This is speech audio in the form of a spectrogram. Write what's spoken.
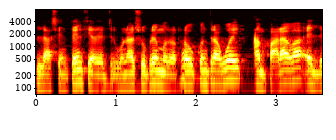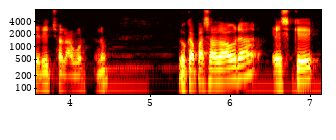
la sentencia del Tribunal Supremo de Roe contra Wade amparaba el derecho al aborto. ¿no? Lo que ha pasado ahora es que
